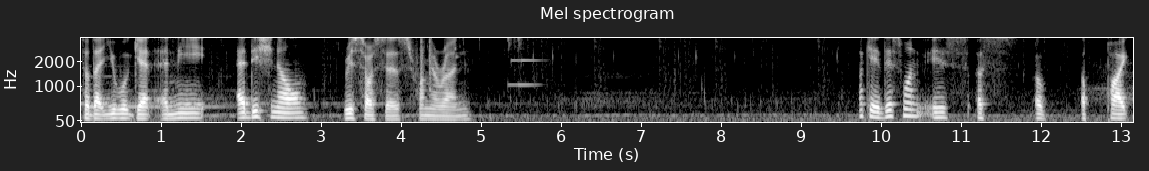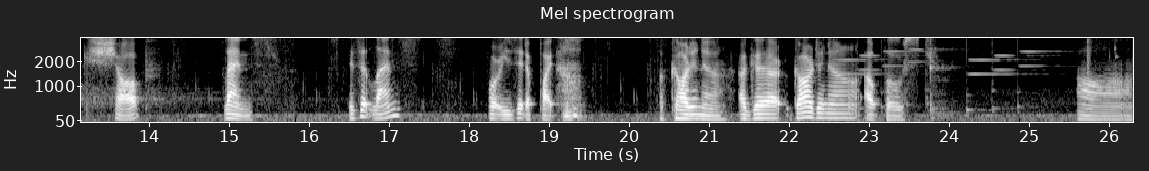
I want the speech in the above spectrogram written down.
so that you will get any additional resources from your run okay this one is a, a, a pike sharp. lance is it lance or is it a pike a gardener a gar gardener outpost uh,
